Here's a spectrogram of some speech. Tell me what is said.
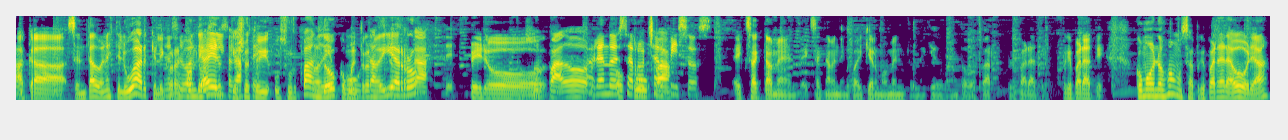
acá sentado en este lugar que le En corresponde a él, que yo estoy usurpando como el trono de hierro, pero Usurpador. Hablando de Ocupa. serruchar pisos. exactamente, exactamente, en cualquier momento me quedo con todo, Fer. Prepárate, prepárate. Como nos vamos a preparar ahora,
